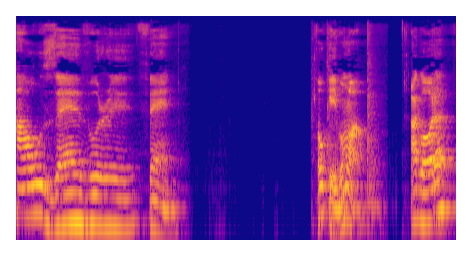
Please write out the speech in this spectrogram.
How's everything? Ok, vamos lá. Agora,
